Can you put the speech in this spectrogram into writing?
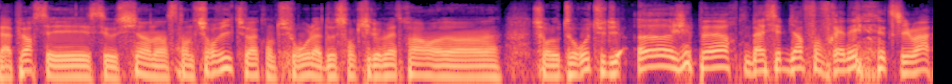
la peur, c'est, c'est aussi un instinct de survie, tu vois. Quand tu roules à 200 km heure sur l'autoroute, tu dis, oh, j'ai peur. Bah, c'est bien, faut freiner, tu vois.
